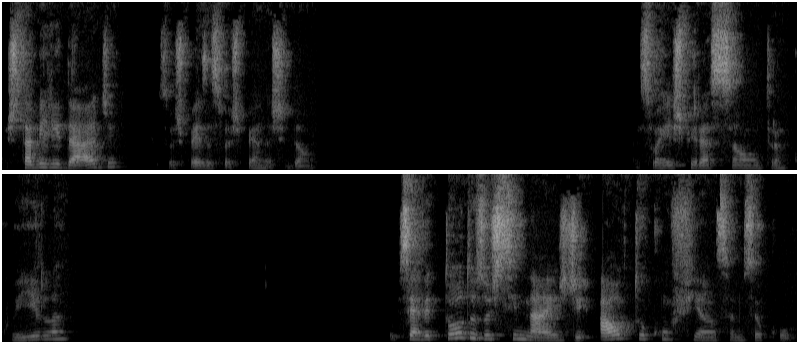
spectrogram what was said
a estabilidade que seus pés e suas pernas te dão. A sua respiração tranquila. Observe todos os sinais de autoconfiança no seu corpo.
